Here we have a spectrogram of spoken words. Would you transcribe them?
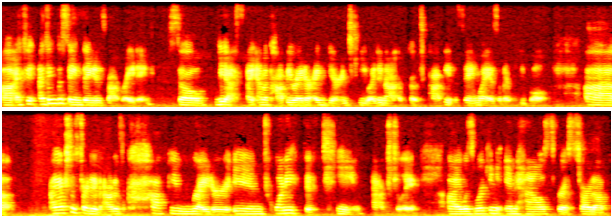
Uh, I think I think the same thing is about writing. So yes, I am a copywriter. I guarantee you, I do not approach copy the same way as other people. Uh, I actually started out as a copywriter in 2015. Actually, I was working in house for a startup.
